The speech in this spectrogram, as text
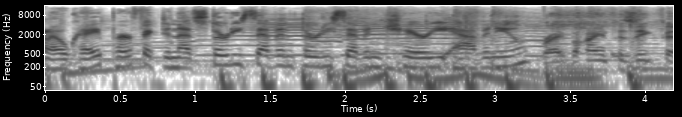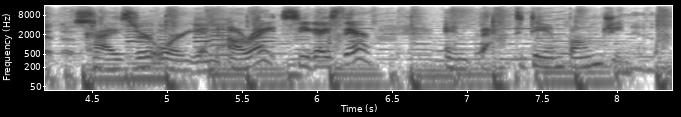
Okay, perfect. And that's 3737 Cherry Avenue, right behind Physique Fitness. Keizer, Oregon. All right, see you guys there. And back to Dan Bongino.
